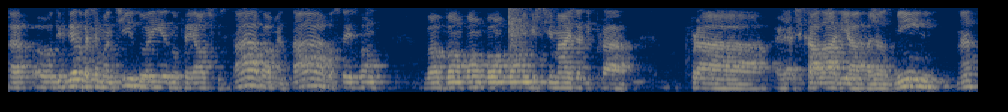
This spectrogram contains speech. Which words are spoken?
é, o dividendo vai ser mantido aí no payout que está, vai aumentar? Vocês vão, vão, vão, vão, vão, investir mais ali para para é, escalar a, a Jasmine, né?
